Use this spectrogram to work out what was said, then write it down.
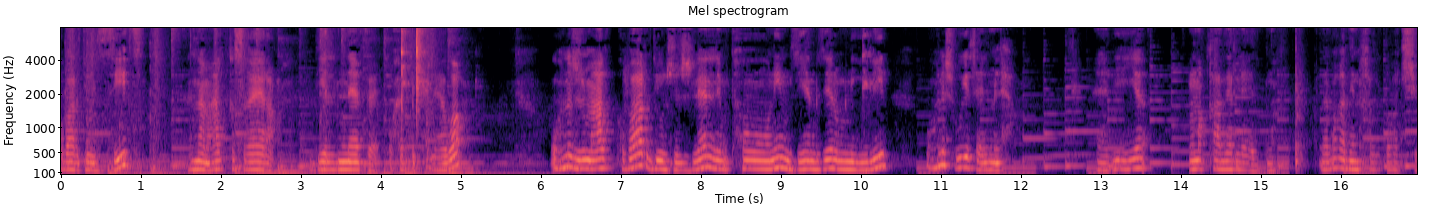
كبار ديال الزيت هنا معلقة صغيرة. ديال النافع وحبه حلاوه وهنا جوج معالق كبار ديال الجلجلان اللي مطحونين مزيان مزيان ومنيلين. وهنا شوية تاع الملحة. هذه هي المقادير اللي عندنا. دابا غادي نخلطوا هادشي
